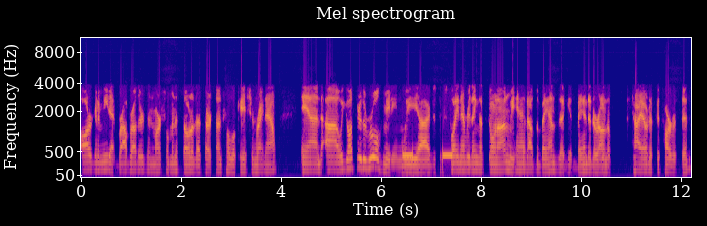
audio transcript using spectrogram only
are going to meet at Brau Brothers in Marshall, Minnesota. That's our central location right now. And uh, we go through the rules meeting. We uh, just explain everything that's going on. We hand out the bands that get banded around a coyote if it's harvested.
